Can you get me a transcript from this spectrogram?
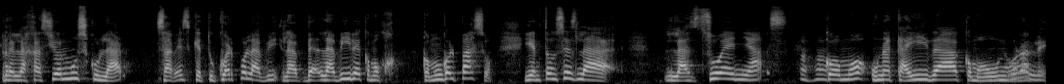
relajación muscular, ¿sabes? Que tu cuerpo la, la- la vive como, como un golpazo. Y entonces la las sueñas como una caída, como un... Órale.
